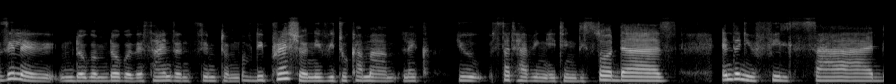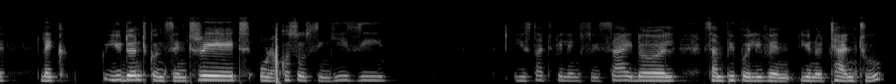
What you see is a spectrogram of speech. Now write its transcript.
zile mdogo mdogo, the signs and symptoms of depression ni vitu kama like you start having eating disorders and then you feel sad, like you don't concentrate, unakosa usingizi you start feeling suicidal. Some people even you know turn to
